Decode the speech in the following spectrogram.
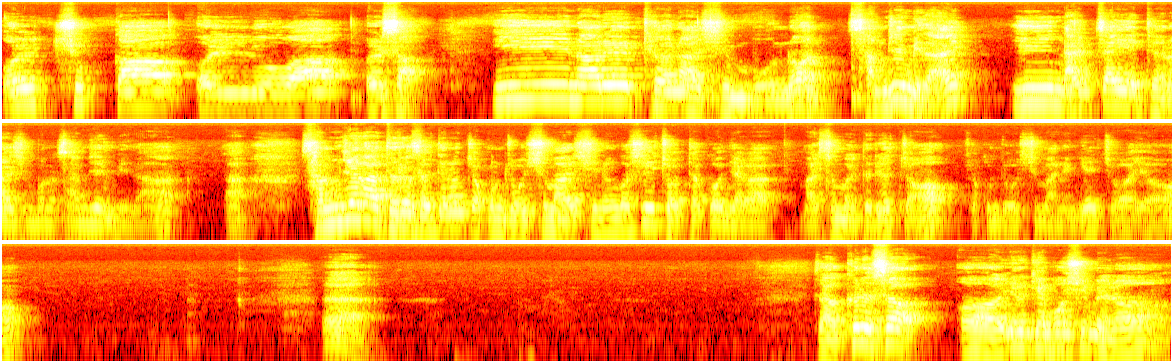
을축과 을류와 을사. 이 날에 태어나신 분은 삼재입니다. 이 날짜에 태어나신 분은 삼재입니다. 아, 삼재가 들었을 때는 조금 조심하시는 것이 좋다고 제가 말씀을 드렸죠. 조금 조심하는 게 좋아요. 예. 자, 그래서 어, 이렇게 보시면은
